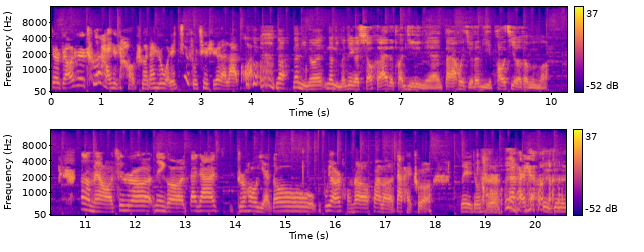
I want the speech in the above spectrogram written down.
就是主要是车还是好车，但是我这技术确实有点拉胯。那那你呢？那你们这个小可爱的团体里面，大家会觉得你抛弃了他们吗？那倒没有，其实那个大家之后也都不约而同的换了大牌车。所以就是大排量，对，就是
